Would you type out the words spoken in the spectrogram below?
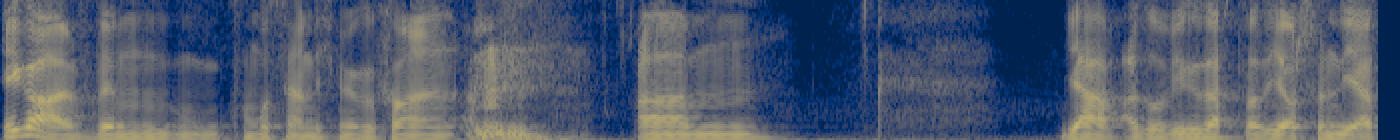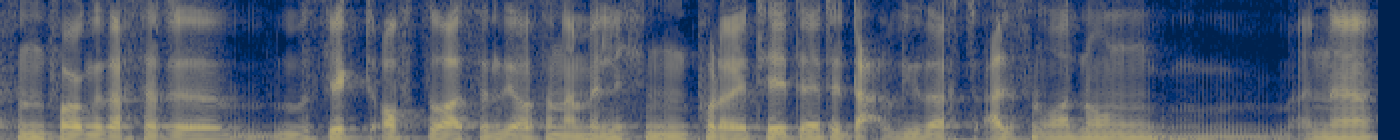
Egal, wenn, muss ja nicht mir gefallen. Ähm, ja, also wie gesagt, was ich auch schon in den ersten Folgen gesagt hatte, es wirkt oft so, als wenn sie aus einer männlichen Polarität hätte. Da, wie gesagt, alles in Ordnung. Ne?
